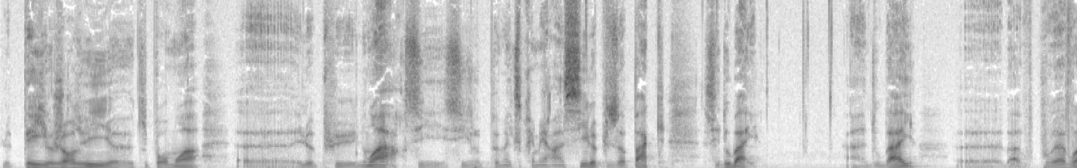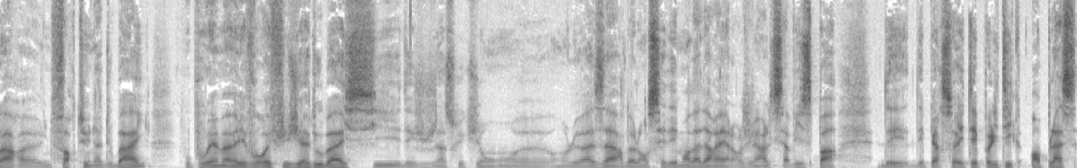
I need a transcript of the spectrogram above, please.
le, pays aujourd'hui, euh, qui pour moi euh, est le plus noir, si, si je peux m'exprimer ainsi, le plus opaque, c'est Dubaï. Hein, Dubaï, euh, bah, vous pouvez avoir une fortune à Dubaï, vous pouvez même aller vous réfugier à Dubaï si des juges d'instruction euh, ont le hasard de lancer des mandats d'arrêt. Alors en général, ça ne vise pas des, des, personnalités politiques en place,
